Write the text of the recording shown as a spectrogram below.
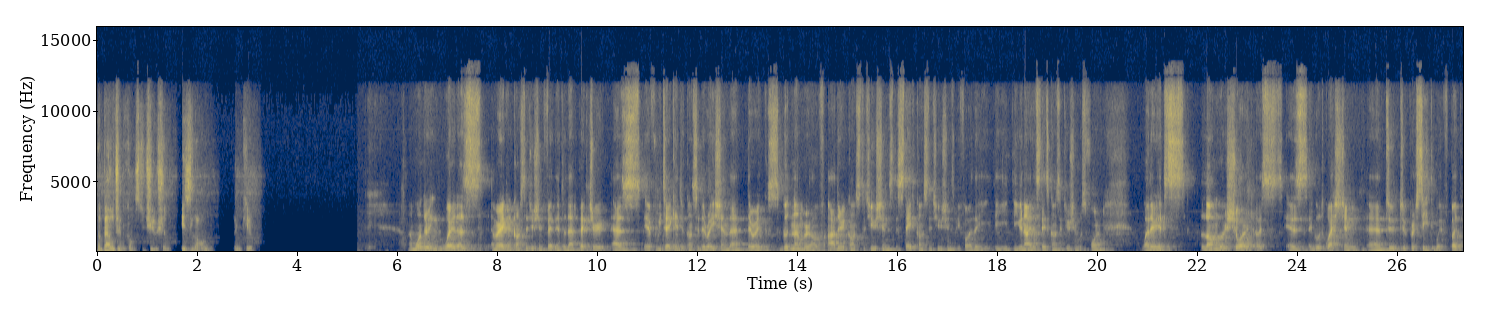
the Belgian constitution is long. Thank you. I'm wondering where does American Constitution fit into that picture as if we take into consideration that there are a good number of other constitutions, the state constitutions before the, the, the United States Constitution was formed, whether it's long or short is, is a good question uh, to, to proceed with. But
